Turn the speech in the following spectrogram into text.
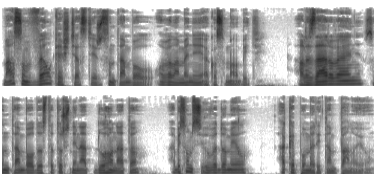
Mal som veľké šťastie, že som tam bol oveľa menej, ako som mal byť. Ale zároveň som tam bol dostatočne na, dlho na to, aby som si uvedomil, aké pomery tam panujú.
